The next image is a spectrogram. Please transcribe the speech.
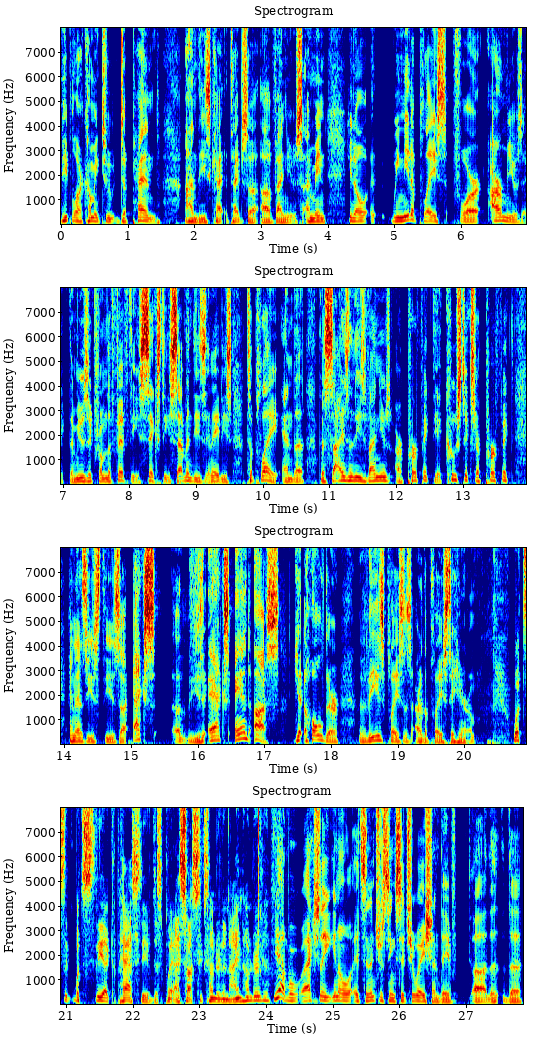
people are coming to depend on these types of uh, venues. I mean, you know, we need a place for our music, the music from the 50s, 60s, 70s, and 80s to play. And the, the size of these venues are perfect. The acoustics are perfect. And as these, these uh, X, uh, these acts and us get older, these places are the place to hear them. What's the what's the uh, capacity of this place? I saw 600 to 900. Yeah, well, actually, you know, it's an interesting situation. They've uh, the the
